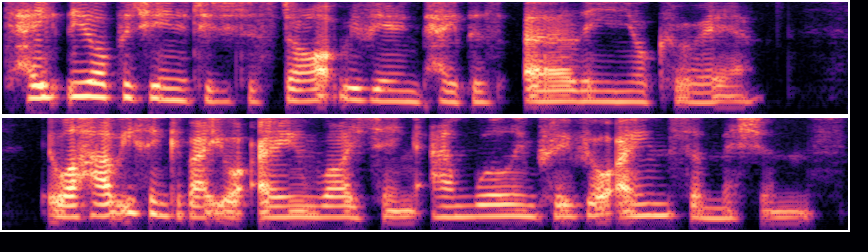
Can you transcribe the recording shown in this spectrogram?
take the opportunity to start reviewing papers early in your career. It will help you think about your own writing and will improve your own submissions.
